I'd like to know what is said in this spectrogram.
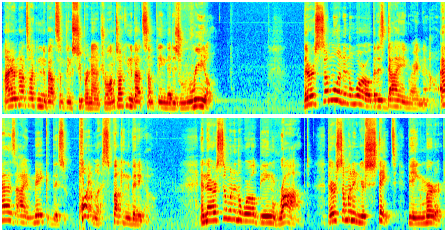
I am not talking about something supernatural. I'm talking about something that is real. There is someone in the world that is dying right now as I make this pointless fucking video. And there is someone in the world being robbed. There is someone in your state being murdered.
